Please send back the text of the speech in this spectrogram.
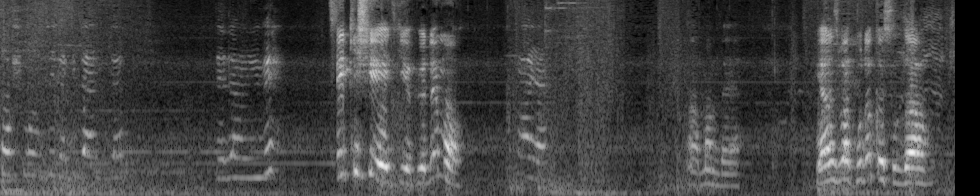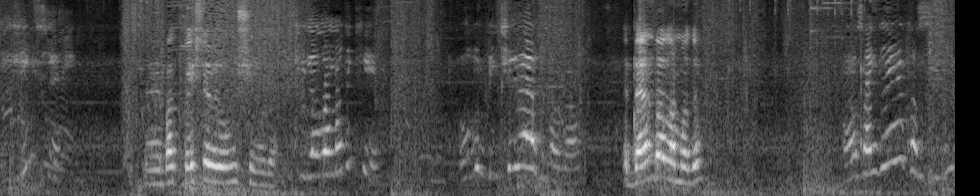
koşma hızıyla gider gider. Dedem gibi. Tek kişiye etki yapıyor değil mi o? Aynen. Aman be. Yalnız bak bu da kasıldı ha. Neyse. Ee, bak 5 level olmuş yine de. Kilo alamadı ki. Oğlum bir kill verdi bana. E ben de alamadım. Ama sen yine kasıldın.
